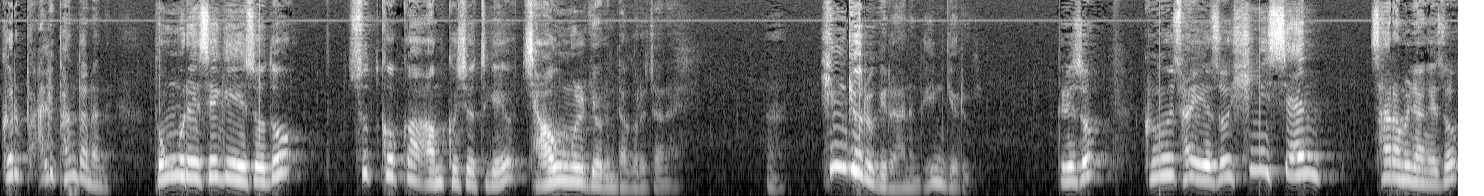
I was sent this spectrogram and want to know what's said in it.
그걸 빨리 판단하는. 동물의 세계에서도 수컷과 암컷이 어떻게 해요? 자웅을 겨룬다 그러잖아요. 어. 힘겨루기를 하는 거예요. 힘겨루기. 그래서 그 사이에서 힘이 센 사람을 향해서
